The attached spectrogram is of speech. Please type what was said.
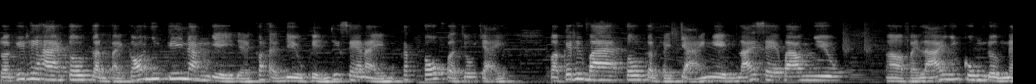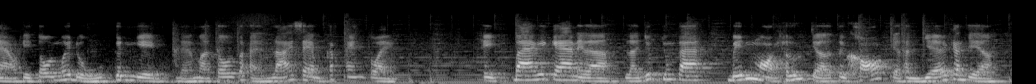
Rồi cái thứ hai tôi cần phải có những kỹ năng gì để có thể điều khiển chiếc xe này một cách tốt và trôi chảy? Và cái thứ ba tôi cần phải trải nghiệm lái xe bao nhiêu à, phải lái những cung đường nào thì tôi mới đủ kinh nghiệm để mà tôi có thể lái xe một cách an toàn? Thì ba cái ca này là là giúp chúng ta biến mọi thứ trở từ khó trở thành dễ các anh chị ạ. à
